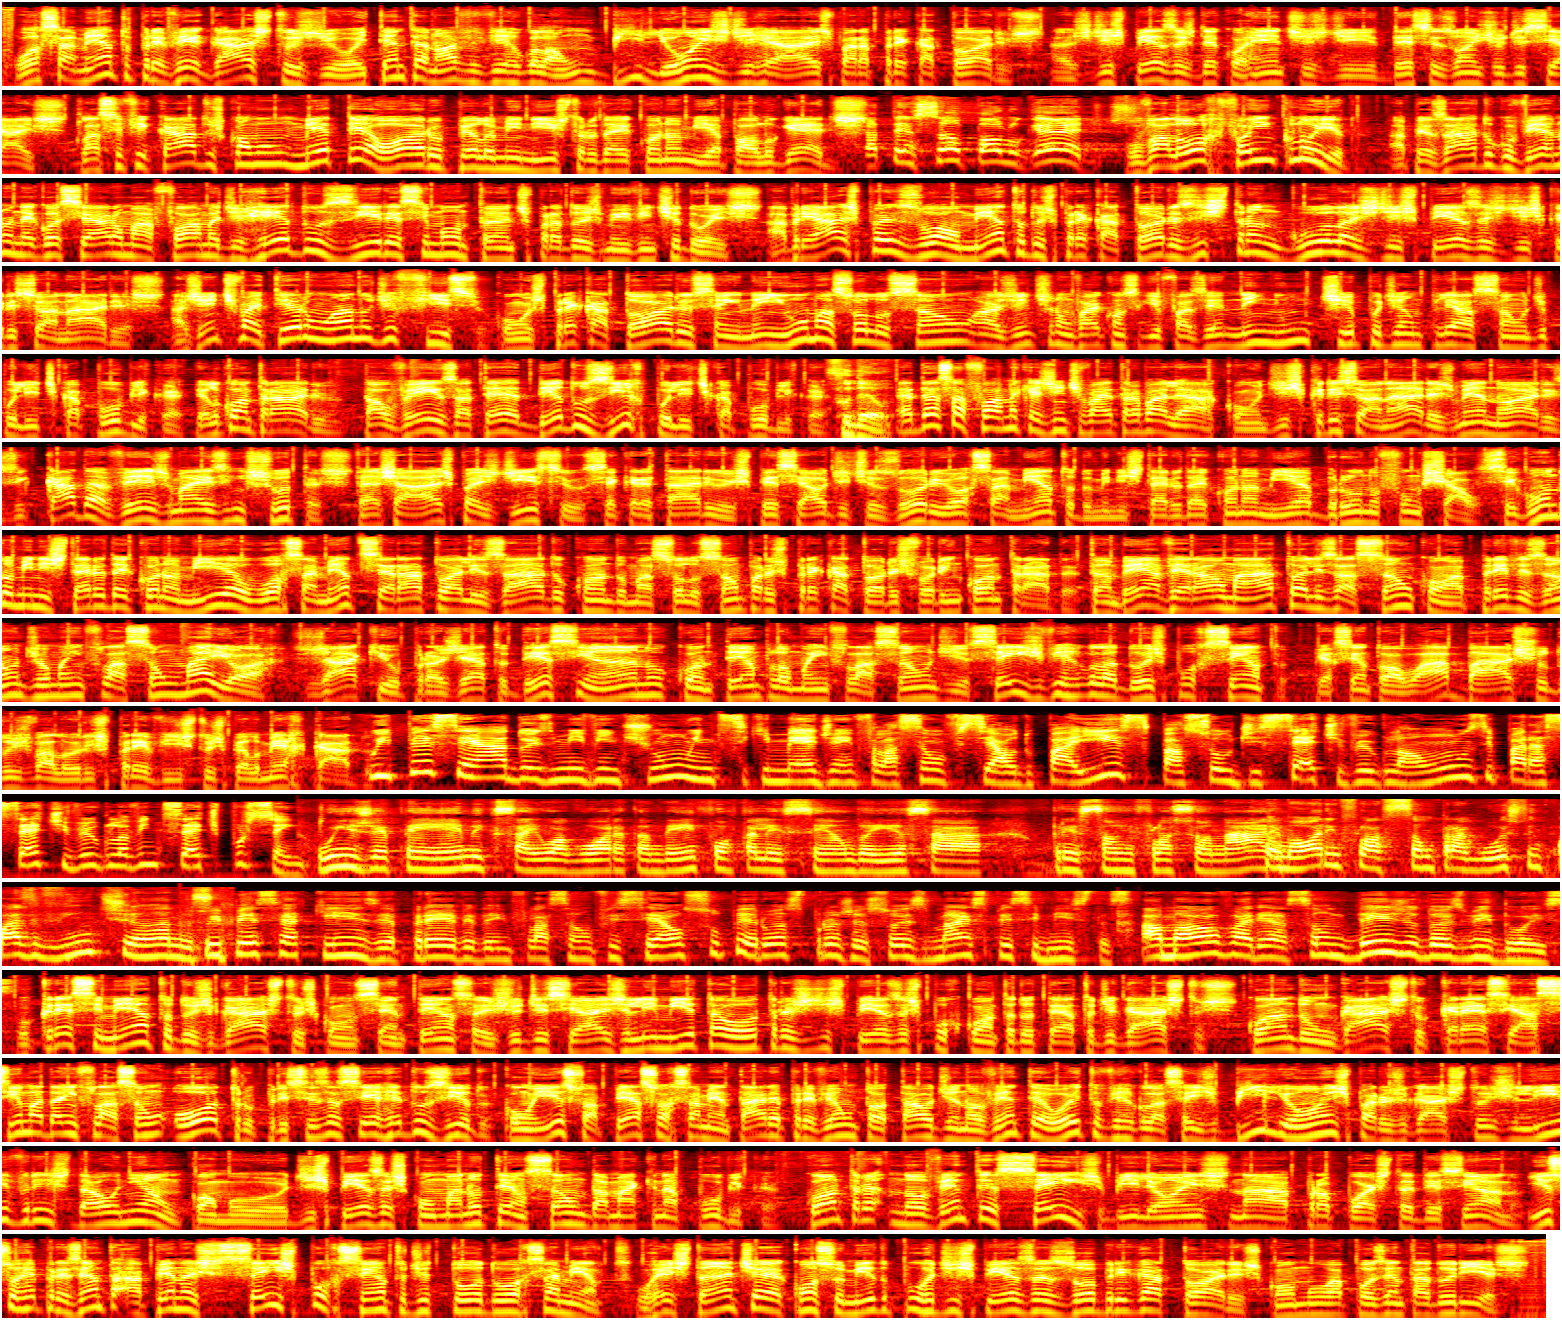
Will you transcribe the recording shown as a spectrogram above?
O orçamento prevê gastos de 89,1 bilhões de reais para precatórios, as despesas decorrentes de decisões judiciais, classificados como um meteoro pelo ministro da Economia Paulo Guedes. Atenção, Paulo Guedes. O valor foi incluído, apesar do governo negociar uma forma de reduzir esse montante para 2022. Abre aspas, o aumento dos precatórios estrangula as despesas discricionárias. A gente vai ter um ano difícil. Com os precatórios sem nenhuma solução, a gente não vai conseguir fazer nenhum tipo de ampliação de política pública. Pelo contrário, talvez até deduzir política pública. Fudeu. É dessa forma que a gente vai trabalhar, com discricionárias menores e cada vez mais enxutas. Fecha aspas, disse o secretário especial de Tesouro e Orçamento do Ministério da Economia, Bruno Funchal. Segundo o Ministério da Economia, o orçamento será atualizado quando uma solução para os precatórios for encontrada. Também haverá uma atualização com a previsão de uma inflação maior, já que o projeto desse ano contempla uma inflação de 6,2%, percentual abaixo dos valores previstos pelo mercado. O IPCA 2021, índice que mede a inflação oficial do país, passou de 7,11 para 7,27%. O IGPM que saiu agora também fortalecendo aí essa pressão inflacionária. A maior inflação para agosto em quase 20 anos. O IPCA 15, a prévia da inflação oficial, superou as projeções mais pessimistas, a maior variação desde 2002. O crescimento dos gastos com sentenças judiciais limita outras despesas por conta do teto de gastos. Quando um gasto cresce acima da inflação, outro precisa ser reduzido. Com isso, a peça orçamentária prevê um total de 98,6 bilhões para os gastos livres da União, como despesas com manutenção da máquina pública, contra 96 bilhões na proposta desse ano. Isso representa apenas 6% de todo o orçamento. O restante é consumido por despesas obrigatórias, como aposentadorias.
